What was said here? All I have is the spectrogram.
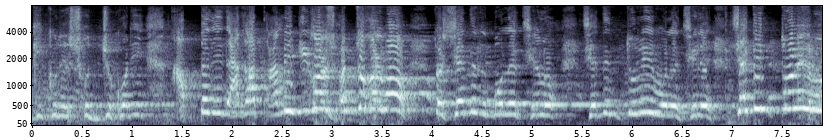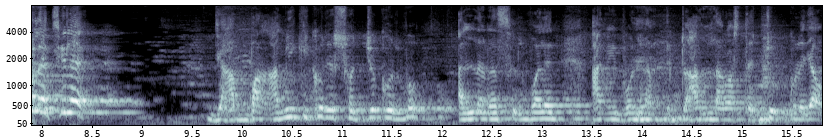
কি করে সহ্য করে? আপনাদের আঘাত আমি কি করে সহ্য করব? তো সেদিন বলেছিল, সেদিন তুমি বলেছিলে, সেদিন তুমি বলেছিলে যে, আব্বা, আমি কি করে সহ্য করব? আল্লাহ রসুল বলেন, আমি বললাম, একটু আল্লাহ রাস্তায় চুপ করে যাও।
